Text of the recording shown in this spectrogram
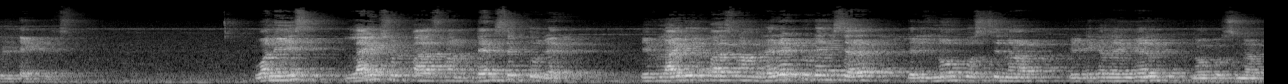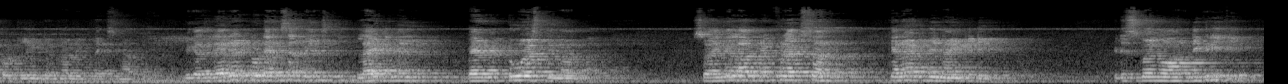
will take place? One is light should pass from denser to rarer. If light will pass from rarer to denser, there is no question of critical angle, no question of total internal reflection of light. Because rarer to denser means light will bend towards the normal. So angle of refraction cannot be 90 degree. It is going on decreasing.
